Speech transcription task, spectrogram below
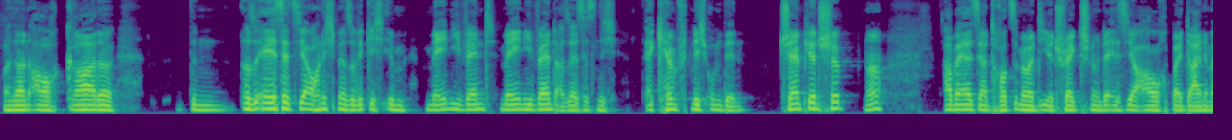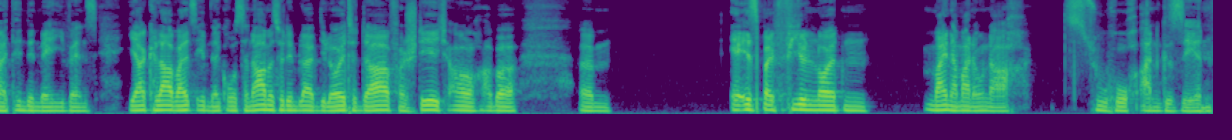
Und dann auch gerade, denn, also er ist jetzt ja auch nicht mehr so wirklich im Main Event, Main Event, also er ist jetzt nicht, er kämpft nicht um den Championship, ne? Aber er ist ja trotzdem immer die Attraction und er ist ja auch bei Dynamite in den Main Events. Ja, klar, weil es eben der große Name ist, für den bleiben die Leute da, verstehe ich auch, aber ähm, er ist bei vielen Leuten meiner Meinung nach zu hoch angesehen.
